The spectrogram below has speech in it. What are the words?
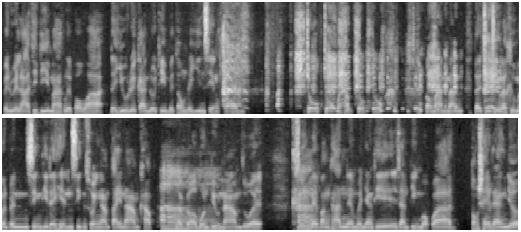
เป็นเวลาที่ดีมากเลย เพราะว่าได้อยู่ด้วยกันโดยที่ไม่ต้องได้ยินเสียงแฟนโจกโจกนะครับโจกโจกประมาณนั้น แต่จริง ๆ แล้วคือมันเป็นสิ่งที่ได้เห็นสิ่งสวยงามใต้น้ำครับอ่าแล้วก็บนผิวน้ำด้วยค่ะซึ่งในบางท่านเนี่ยเหมือนอย่างที่อาจารย์ผิงบอกว่า ต้องใช้แรงเยอะ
